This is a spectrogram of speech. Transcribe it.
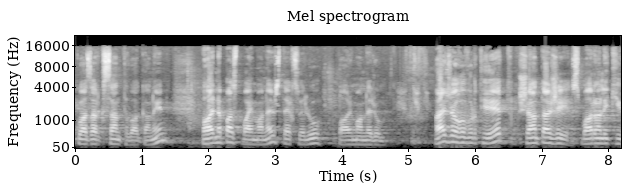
2020 թվականին բարենպաստ պայմաններ ստեղծվելու պայմաններում։ Այլ ժողովրդի հետ շանտաժի սպառնալիքի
